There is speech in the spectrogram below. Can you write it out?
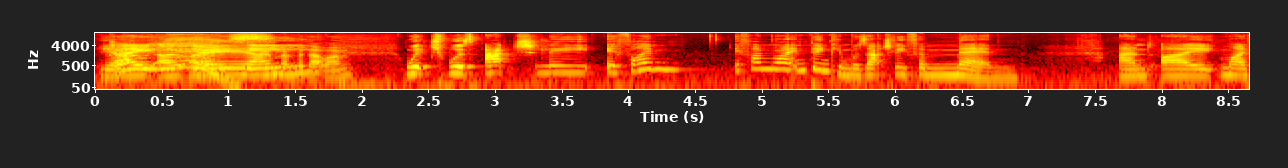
Yeah. J O O yeah, yeah, yeah, I P, remember that one. Which was actually, if I'm if I'm right in thinking, was actually for men. And I my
